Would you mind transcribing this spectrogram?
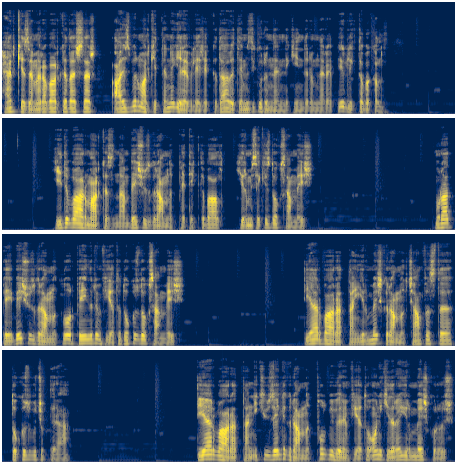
Herkese merhaba arkadaşlar. A101 marketlerine gelebilecek gıda ve temizlik ürünlerindeki indirimlere birlikte bakalım. 7 Bahar markasından 500 gramlık petekli bal 28.95 Murat Bey 500 gramlık lor peynirin fiyatı 9.95 Diğer baharattan 25 gramlık çam fıstığı 9,5 lira Diğer baharattan 250 gramlık pul biberin fiyatı 12 lira 25 kuruş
